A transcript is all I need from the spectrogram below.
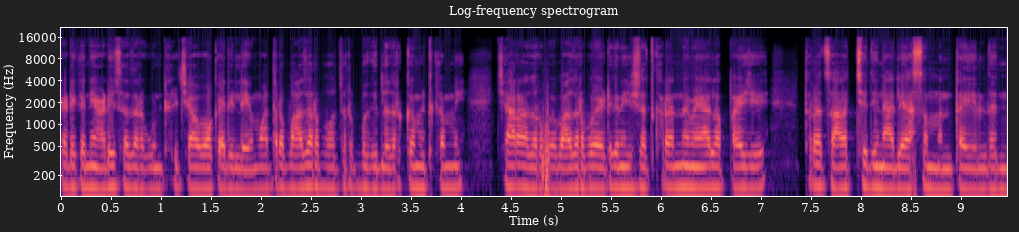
या ठिकाणी अडीच हजार क्विंटलची आवक आलेली आहे. मात्र बाजारभाव जर बघितलं तर कमीत कमी चार हजार रुपये बाजारभाव या ठिकाणी शेतकऱ्यांना मिळायला पाहिजे. तरच आजचे दिन आले असं म्हणता येईल. धन्यवाद.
